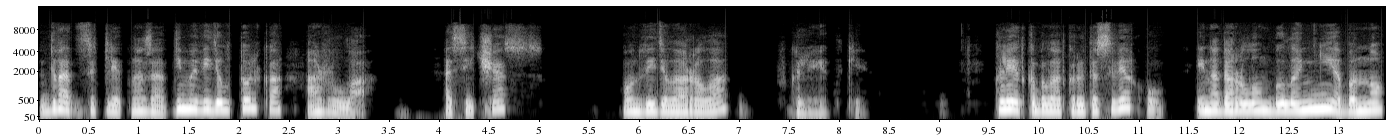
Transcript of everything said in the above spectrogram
двадцать лет назад, Дима видел только орла, а сейчас он видел орла в клетке. Клетка была открыта сверху, и над орлом было небо, но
